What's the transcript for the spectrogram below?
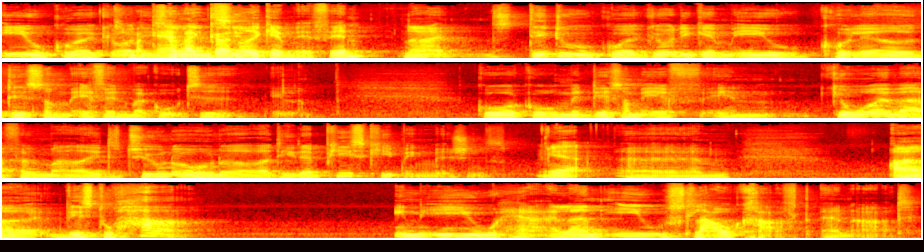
EU kunne have Så gjort... man i kan heller ikke gøre noget igennem FN. Nej, det du kunne have gjort igennem EU, kunne have lavet det, som FN var god til, eller gode og gode, men det som FN gjorde i hvert fald meget i det 20. århundrede, var de der peacekeeping missions. Ja, Øhm, og hvis du har en EU her, eller en EU-slagkraft af en art,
